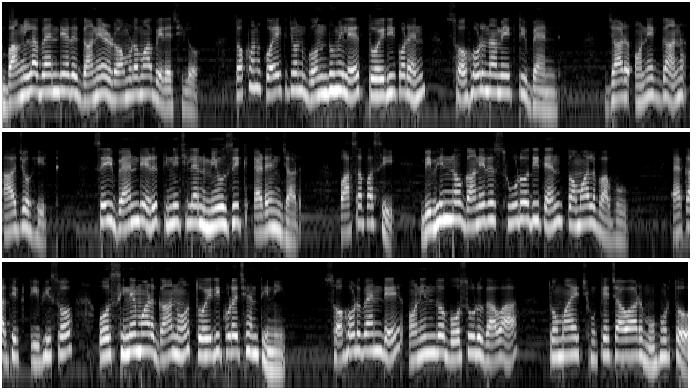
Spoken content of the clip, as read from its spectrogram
বাংলা ব্যান্ডের গানের রমরমা বেড়েছিল। তখন কয়েকজন বন্ধু মিলে তৈরি করেন শহর নামে একটি ব্যান্ড। যার অনেক গান আজও হিট। সেই ব্যান্ডের তিনি ছিলেন মিউজিক অ্যারেঞ্জার। পাশাপাশি বিভিন্ন গানের সুরও দিতেন তমাল বাবু। একাধিক টিভি শো ও সিনেমার গানও তৈরি করেছেন তিনি। শহর ব্যান্ডে অনিন্দ বসুর গাওয়া তোমায় ছুঁতে চাওয়ার মুহূর্ত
